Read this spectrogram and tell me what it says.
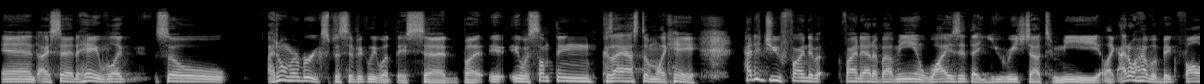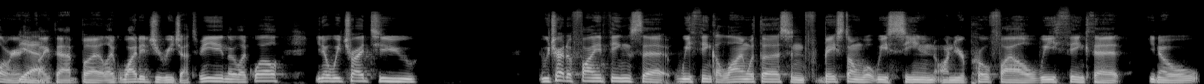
And I said, hey, like, so I don't remember specifically what they said, but it, it was something because I asked them like, "Hey, how did you find find out about me, and why is it that you reached out to me? Like, I don't have a big following or anything Yeah. like that, but like, why did you reach out to me?" And they're like, "Well, you know, we tried to we try to find things that we think align with us, and based on what we've seen on your profile, we think that you know."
